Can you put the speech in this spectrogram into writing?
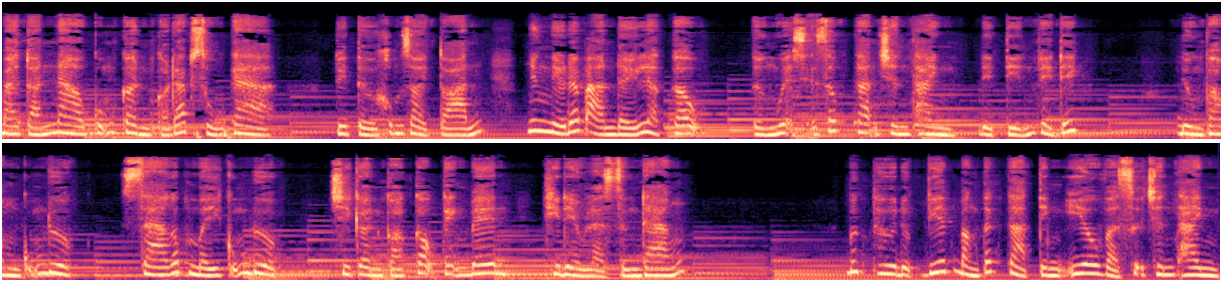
Bài toán nào cũng cần có đáp số cả. Tuy tớ không giỏi toán, nhưng nếu đáp án đấy là cậu, tớ nguyện sẽ dốc cạn chân thành để tiến về đích. Đường vòng cũng được, xa gấp mấy cũng được, chỉ cần có cậu cạnh bên thì đều là xứng đáng Bức thư được viết bằng tất cả tình yêu và sự chân thành,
